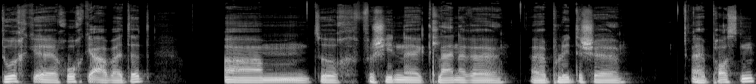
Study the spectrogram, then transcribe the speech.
durch äh, hochgearbeitet ähm, durch verschiedene kleinere politische äh, Posten,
